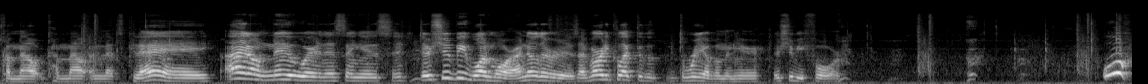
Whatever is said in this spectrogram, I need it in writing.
come out, come out, and let's play. I don't know where this thing is. It, there should be one more. I know there is. I've already collected the three of them in here. There should be four. Woo!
